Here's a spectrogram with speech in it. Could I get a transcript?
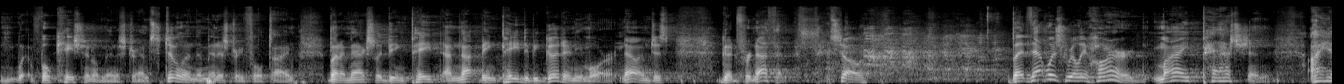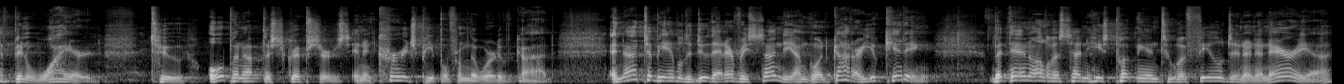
vocational ministry. I'm still in the ministry full time, but I'm actually being paid. I'm not being paid to be good anymore. Now I'm just good for nothing. So, but that was really hard. My passion, I have been wired to open up the scriptures and encourage people from the Word of God. And not to be able to do that every Sunday, I'm going, God, are you kidding? But then all of a sudden, He's put me into a field and in an area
